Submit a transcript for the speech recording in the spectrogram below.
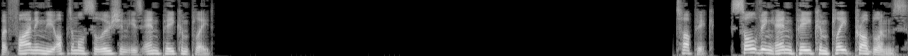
but finding the optimal solution is NP-complete. Solving NP-complete problems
